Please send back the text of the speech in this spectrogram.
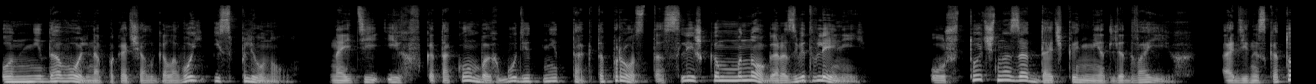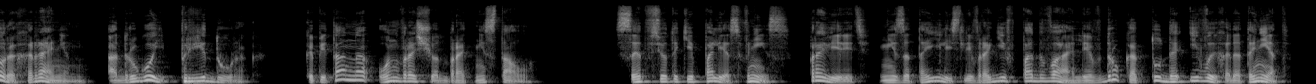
Он недовольно покачал головой и сплюнул. Найти их в катакомбах будет не так-то просто, слишком много разветвлений. Уж точно задачка не для двоих, один из которых ранен, а другой – придурок. Капитана он в расчет брать не стал. Сет все-таки полез вниз, проверить, не затаились ли враги в подвале, вдруг оттуда и выхода-то нет.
